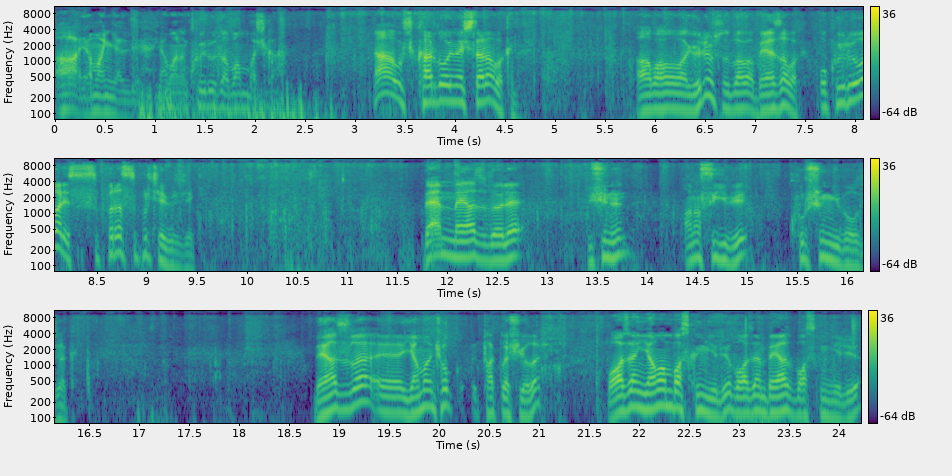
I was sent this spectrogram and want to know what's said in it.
Aa Yaman geldi. Yaman'ın kuyruğu da bambaşka. Ya bu şu karda oynayışlarına bakın. Aa baba baba görüyor musunuz? Baba beyaza bak. O kuyruğu var ya sıfıra sıfır çevirecek. Bembeyaz böyle düşünün anası gibi kurşun gibi olacak. Beyazla e, yaman çok taklaşıyorlar. Bazen yaman baskın geliyor, bazen beyaz baskın geliyor.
